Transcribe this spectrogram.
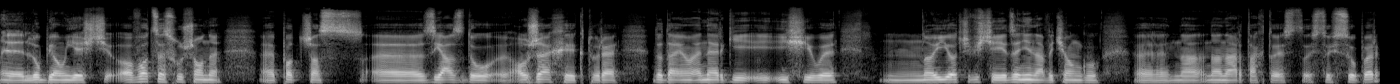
e, lubią jeść owoce suszone e, podczas e, zjazdu, orzechy, które dodają energii i, siły. Mm, No i oczywiście jedzenie na wyciągu na, na nartach to jest, to jest coś super.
